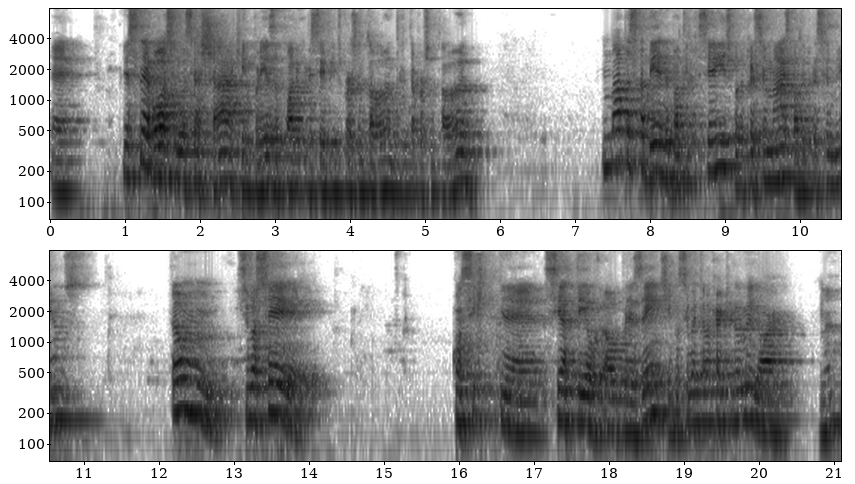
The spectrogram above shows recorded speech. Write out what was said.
É, esse negócio de você achar que a empresa pode crescer 20% ao ano, 30% ao ano, não dá para saber, né? Pode crescer isso, pode crescer mais, pode crescer menos. Então, se você conseguir é, se ater ao, ao, presente, você vai ter uma carteira melhor, né?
